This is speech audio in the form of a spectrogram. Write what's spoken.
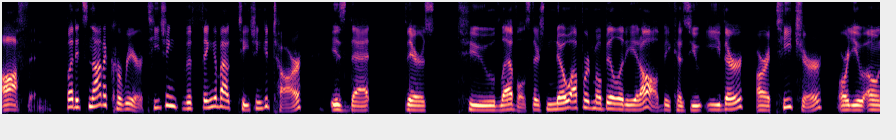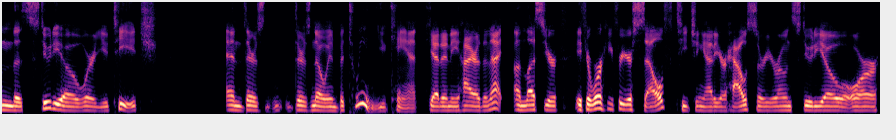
often. But it's not a career. Teaching the thing about teaching guitar is that there's two levels. There's no upward mobility at all because you either are a teacher or you own the studio where you teach and there's there's no in between you can't get any higher than that unless you're if you're working for yourself teaching out of your house or your own studio or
